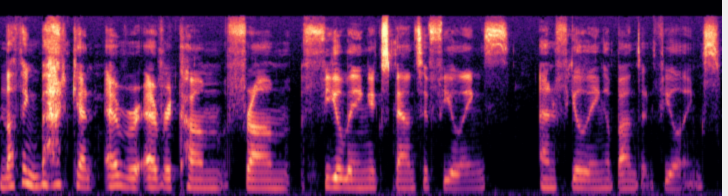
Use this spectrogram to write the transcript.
Nothing bad can ever, ever come from feeling expansive feelings and feeling abundant feelings.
